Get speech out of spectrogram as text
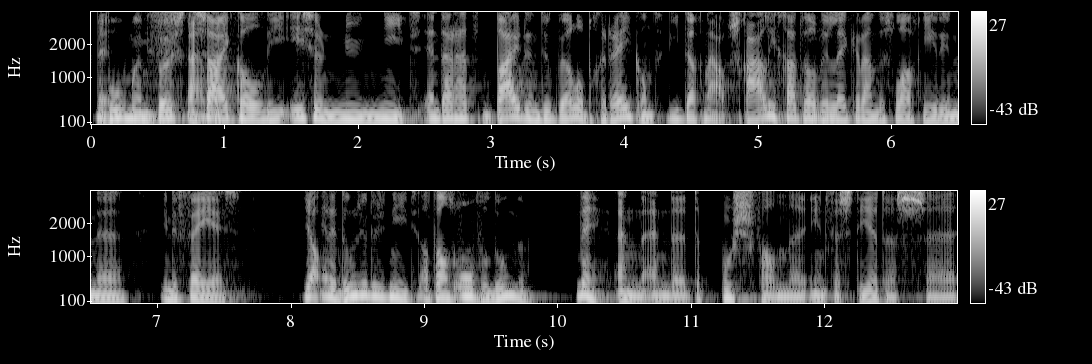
Nee. boom and bust dat- cycle, die is er nu niet. En daar had Biden natuurlijk wel op gerekend. Die dacht, nou, Schali gaat wel weer lekker aan de slag hier in, eh, in de VS. Ja. En dat doen ze dus niet, althans onvoldoende. Nee, en, en de, de push van eh, investeerders, eh, eh,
